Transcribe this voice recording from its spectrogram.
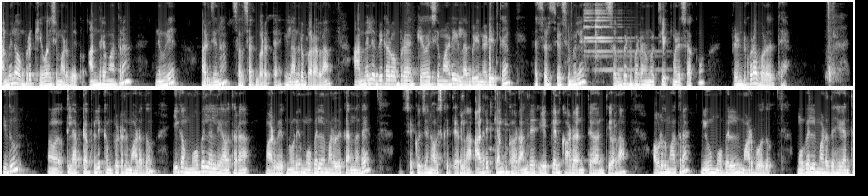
ಆಮೇಲೆ ಒಬ್ಬರು ಕೆ ವೈ ಸಿ ಮಾಡಬೇಕು. ಅಂದರೆ ಮಾತ್ರ ನಿಮಗೆ ಅರ್ಜಿನ ಸಲ್ಸಕ್ಕೆ ಬರುತ್ತೆ. ಇಲ್ಲಾಂದರೆ ಬರಲ್ಲ. ಆಮೇಲೆ ಬೇಕಾದ್ರೆ ಒಬ್ಬರ ಕೆ ವೈ ಸಿ ಮಾಡಿ, ಇಲ್ಲ ಬಿಡಿ ನಡೆಯುತ್ತೆ. ಹೆಸರು ಸೇರಿಸಿ ಮೇಲೆ ಸಬ್ಮಿಟ್ ಬಟನ್ ಮೇಲೆ ಕ್ಲಿಕ್ ಮಾಡಿ ಸಾಕು. ಪ್ರಿಂಟ್ ಕೂಡ ಬರುತ್ತೆ. ಇದು ಲ್ಯಾಪ್ಟಾಪಲ್ಲಿ ಕಂಪ್ಯೂಟರ್ ಮಾಡೋದು. ಈಗ ಮೊಬೈಲಲ್ಲಿ ಯಾವ ಥರ ಮಾಡಬೇಕು? ನೋಡಿ ಮೊಬೈಲಲ್ಲಿ ಮಾಡಬೇಕನ್ನೋದೇ ಸೆಕ್ಯೂಜನ್ ಅವಶ್ಯಕತೆ ಇರಲ್ಲ. ಆದರೆ ಕೆಂಪು ಕಾರ್ಡ್ ಅಂದರೆ ಎ ಪಿ ಎಲ್ ಕಾರ್ಡ್ ಅಂತ ಅಂತೀವಲ್ಲ, ಅವ್ರದ್ದು ಮಾತ್ರ ನೀವು ಮೊಬೈಲ್ ಮಾಡ್ಬೋದು. ಮೊಬೈಲ್ ಮಾಡೋದು ಹೇಗೆ ಅಂತ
